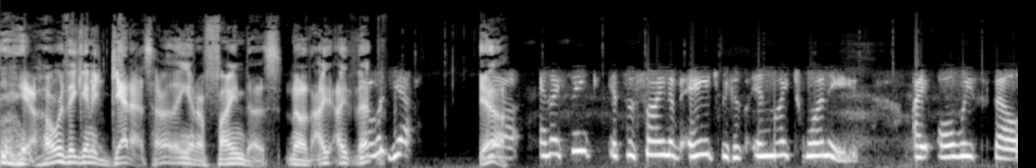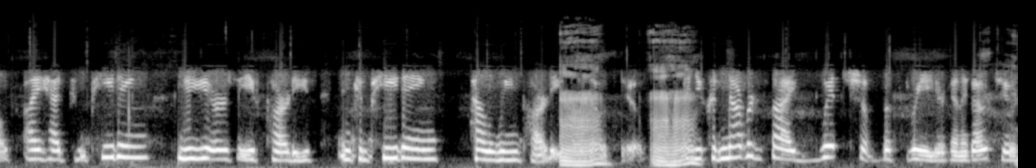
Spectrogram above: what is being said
Yeah. How are they going to get us? How are they going to find us? No, I. I that. Oh, yeah, yeah. And I think it's a sign of age because in my 20s, I always felt I had competing New Year's Eve parties and competing Halloween parties to go to. And you could never decide which of the three you're going to go to.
